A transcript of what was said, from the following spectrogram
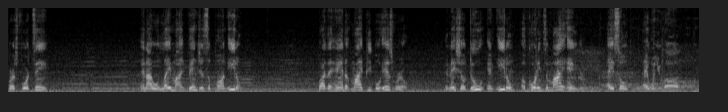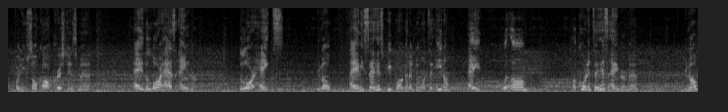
verse 14. And I will lay my vengeance upon Edom by the hand of my people Israel, and they shall do in Edom according to my anger. Hey, so hey, when you um for you so-called Christians, man, hey, the Lord has anger. The Lord hates. You know? Hey, and he said his people are gonna do unto Edom, hey, with, um, according to his anger, man. You know?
